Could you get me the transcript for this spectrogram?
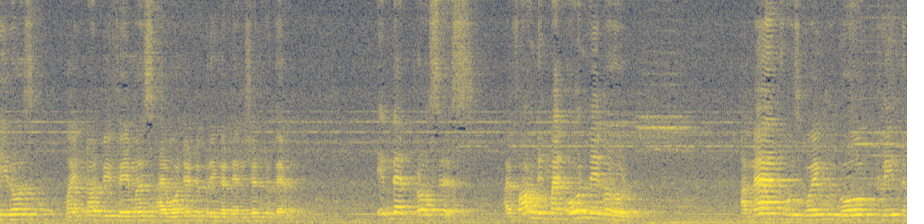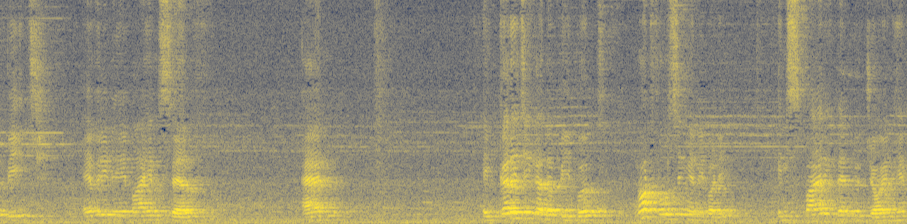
heroes, might not be famous. I wanted to bring attention to them. In that process, I found in my own neighborhood a man who's going to go clean the beach every day by himself and encouraging other people, not forcing anybody, inspiring them to join him.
